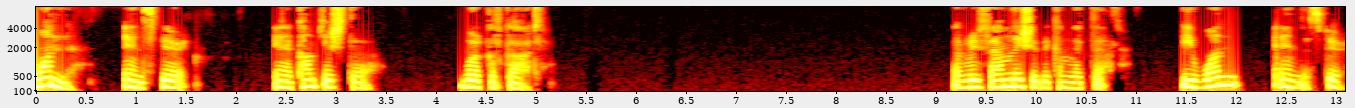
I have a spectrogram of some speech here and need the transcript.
one in spirit and accomplish the work of God. Every family should become like that. Be one in the spirit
